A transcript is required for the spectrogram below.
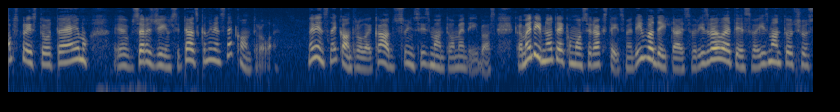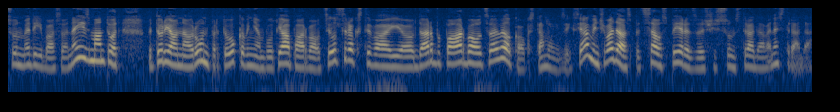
apspriesto tēmu sarežģījums ir tāds, ka neviens nekontrolē. Neviens nekontrolē, kādus suņus izmanto medībās. Kā medību noteikumos ir rakstīts, medību vadītājs var izvēlēties, vai izmantot šo sunu medībās, vai neizmantot, bet tur jau nav runa par to, ka viņam būtu jāpārbauda ciltsraksti vai darba pārbaudas vai vēl kaut kas tam līdzīgs. Jā, viņš vadās pēc savas pieredzes, vai šis suns strādā vai nestrādā.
